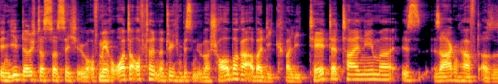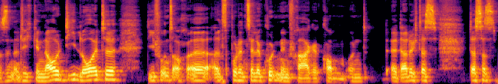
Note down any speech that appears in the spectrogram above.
in jedem, dadurch, dass das sich auf mehrere Orte aufteilt, natürlich ein bisschen überschaubarer, aber die Qualität der Teilnehmer ist sagenhaft. Also das sind natürlich genau die Leute, die für uns auch äh, als potenzielle Kunden in Frage kommen. Und dadurch, dass, dass das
